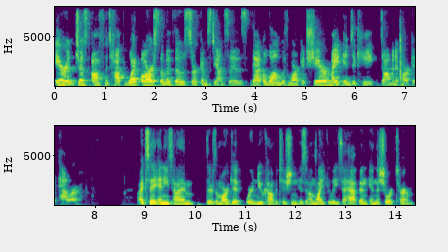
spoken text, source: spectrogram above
Aaron, just off the top, what are some of those circumstances that, along with market share, might indicate dominant market power? I'd say anytime there's a market where new competition is unlikely to happen in the short term.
